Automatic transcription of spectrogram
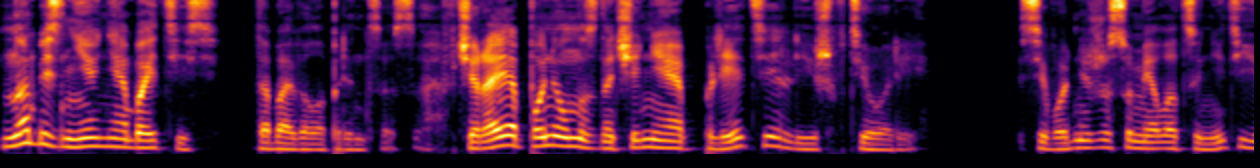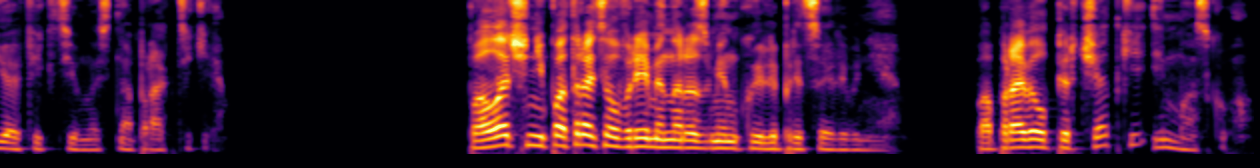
«Но без нее не обойтись», — добавила принцесса. «Вчера я понял назначение плети лишь в теории. Сегодня же сумел оценить ее эффективность на практике». Палач не потратил время на разминку или прицеливание. Поправил перчатки и маску.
